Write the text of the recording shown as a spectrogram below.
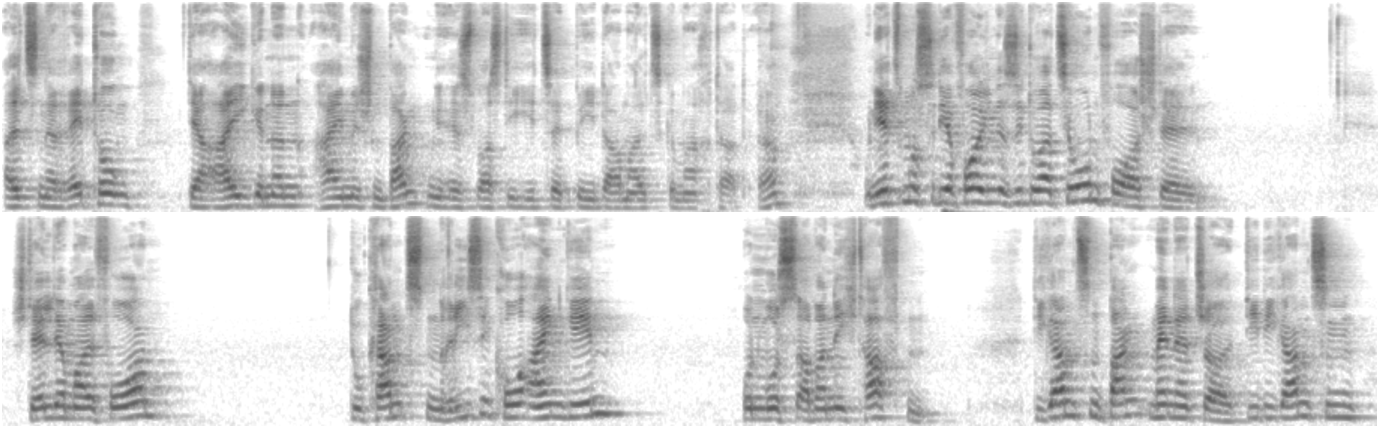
als eine Rettung der eigenen heimischen Banken ist, was die EZB damals gemacht hat. Ja. Und jetzt musst du dir folgende Situation vorstellen. Stell dir mal vor, du kannst ein Risiko eingehen und musst aber nicht haften. Die ganzen Bankmanager, die die ganzen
